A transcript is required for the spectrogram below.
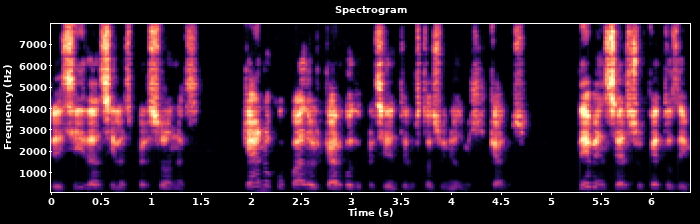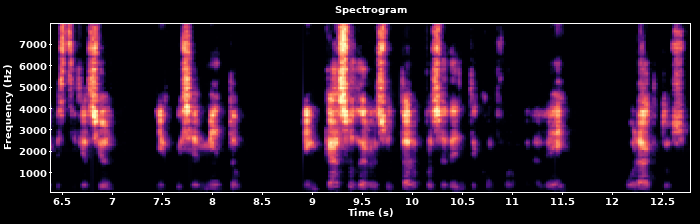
decidan si las personas que han ocupado el cargo de presidente de los Estados Unidos mexicanos deben ser sujetos de investigación y enjuiciamiento en caso de resultar procedente conforme a la ley por actos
